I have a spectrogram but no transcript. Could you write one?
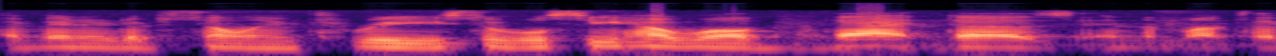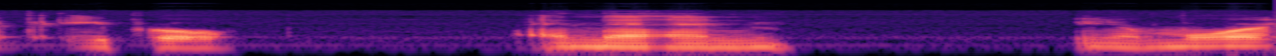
I've ended up selling three. So we'll see how well that does in the month of April and then you know more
